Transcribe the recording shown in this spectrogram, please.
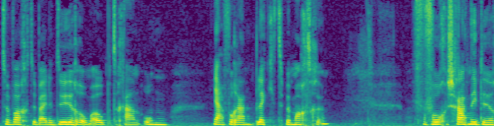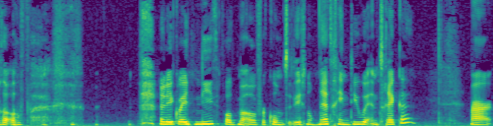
te wachten bij de deuren om open te gaan om ja, vooraan een plekje te bemachtigen. Vervolgens gaan die deuren open. en ik weet niet wat me overkomt. Het is nog net geen duwen en trekken. Maar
